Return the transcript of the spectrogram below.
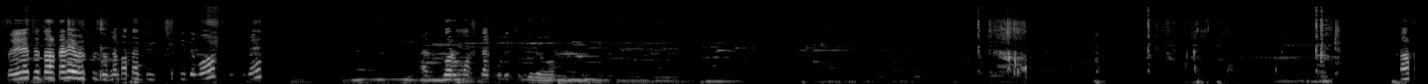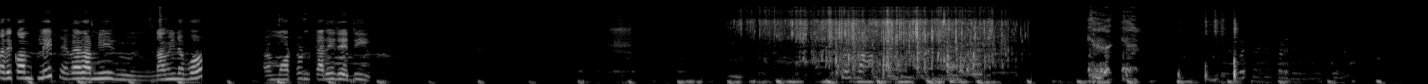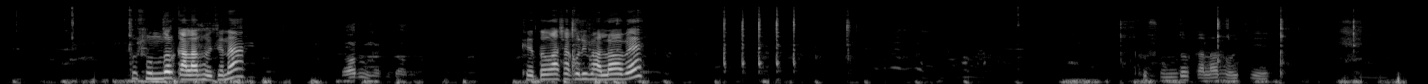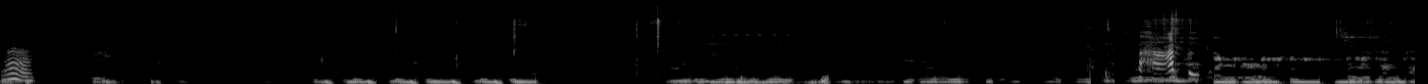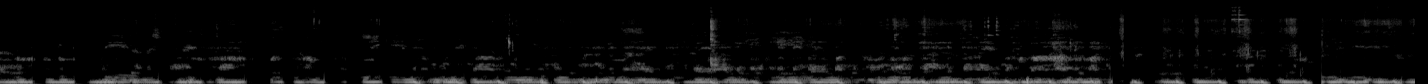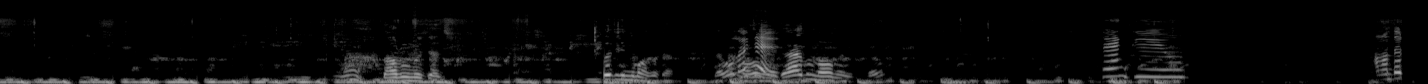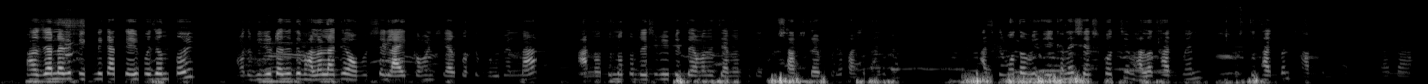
হয়ে গেছে তরকারি, এবার একটু ধনে পাতা ছিটিয়ে দেবো উপরে আর গরম মশলা গুঁড়ি ছিটিয়ে দেবো। তরকারি কমপ্লিট এবার আমি নামিয়ে নেব। আর মটন কারি রেডি খুব সুন্দর কালার হয়েছে না? খেতেও আশা করি ভালো হবে। খুব সুন্দর কালার হয়েছে। হ্যাঁ হাত তো এটা। দারুণ হয়েছে আজ হয়েছে কিন্তু মাংসটা দেখো ভালো নরম হয়েছে? হয়েছে, একদম নরম হয়েছে দেখো। থ্যাংক ইউ আমাদের ফার্স্ট জানুয়ারি পিকনিক আজকে এই পর্যন্তই। আমাদের ভিডিওটা যদি ভালো লাগে, অবশ্যই লাইক কমেন্ট শেয়ার করতে ভুলবেন না। আর নতুন নতুন রেসিপি পেতে আমাদের চ্যানেলটিকে একটু সাবস্ক্রাইব করে পাশে থাকবেন। আজকের মতো এখানে শেষ করছি। ভালো থাকবেন, সুস্থ থাকবেন, সাবধানে থাকবেন। টাটা।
